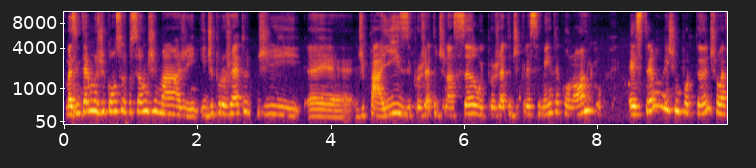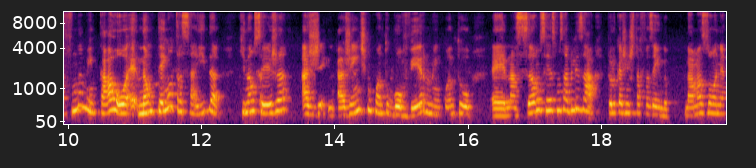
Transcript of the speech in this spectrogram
Mas em termos de construção de imagem e de projeto de, é, de país, e projeto de nação, e projeto de crescimento econômico, é extremamente importante, ou é fundamental, ou é, não tem outra saída que não seja a, a gente, enquanto governo, enquanto é, nação, se responsabilizar pelo que a gente está fazendo na Amazônia,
